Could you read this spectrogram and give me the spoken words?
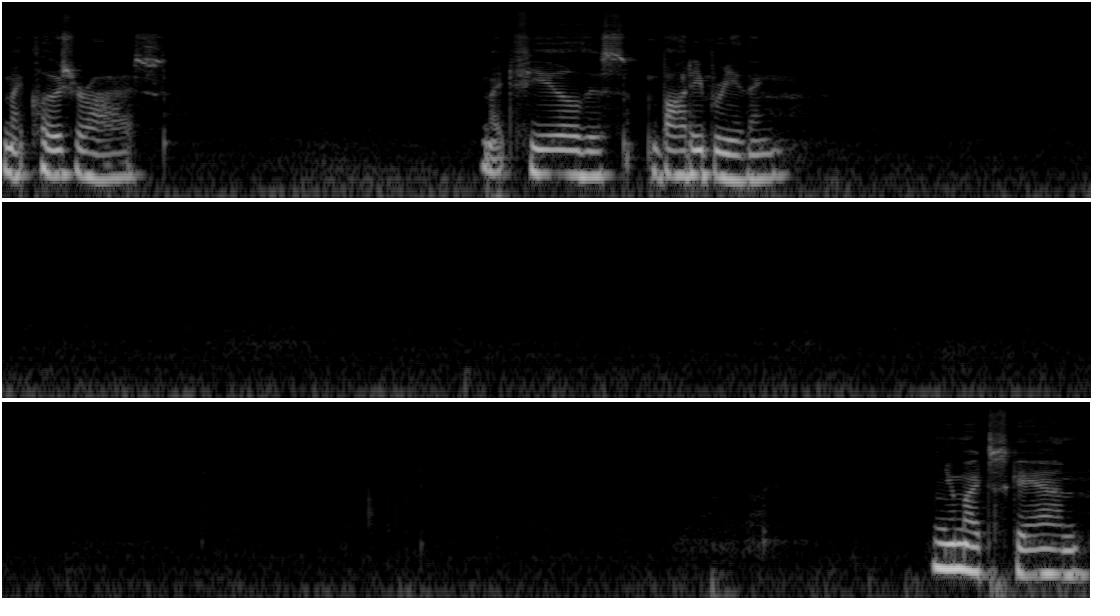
You might close your eyes. You might feel this body breathing. You might scan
